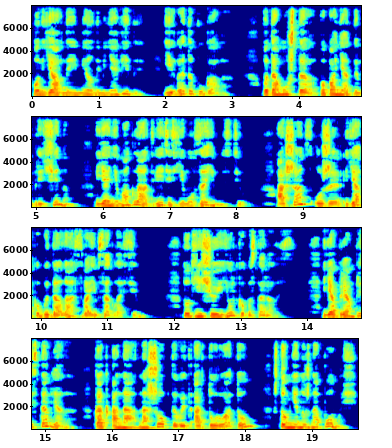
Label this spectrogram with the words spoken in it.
Он явно имел на меня виды, и это пугало, потому что по понятным причинам я не могла ответить ему взаимностью, а шанс уже якобы дала своим согласием. Тут еще и Юлька постаралась. Я прям представляла, как она нашептывает Артуру о том, что мне нужна помощь,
